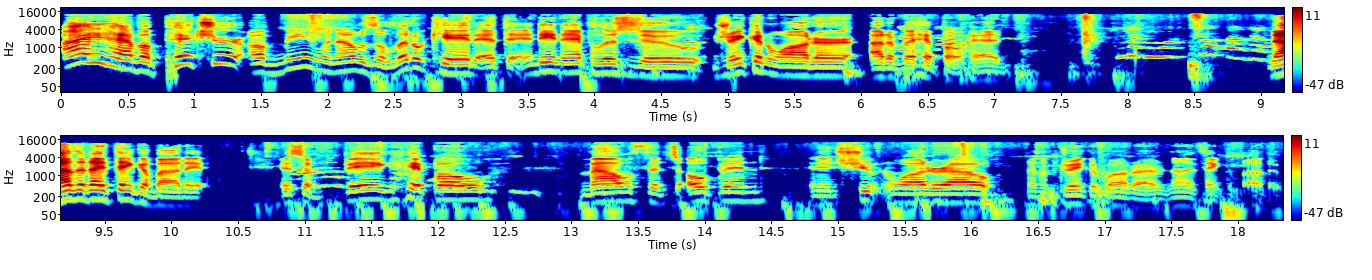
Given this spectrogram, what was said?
I have a picture of me when I was a little kid at the Indianapolis Zoo drinking water out of a hippo head. Now that I think about it, it's a big hippo mouth that's open and it's shooting water out, and I'm drinking water out. Now I think about it.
